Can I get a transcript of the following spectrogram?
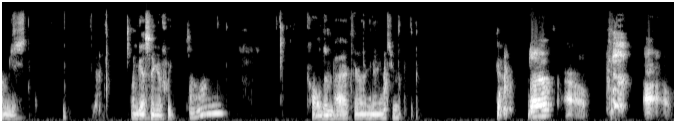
I'm just. I'm guessing if we Tom? call them back, they're not going to answer. No. Uh oh. Uh oh.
